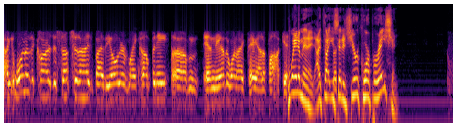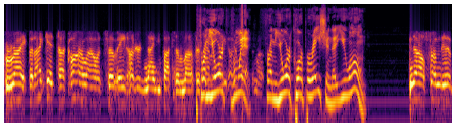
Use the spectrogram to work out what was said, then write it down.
I, one of the cars is subsidized by the owner of my company, um, and the other one I pay out of pocket. Wait a minute. I thought you said it's your corporation. Right, but I get a car allowance of eight hundred and ninety bucks a month. From your from wait a, a month. from your corporation that you own. No, from the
